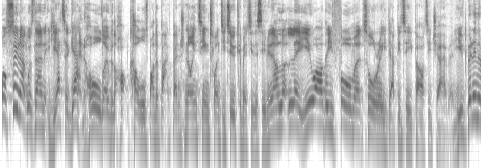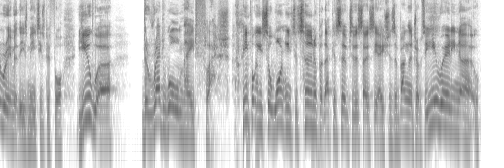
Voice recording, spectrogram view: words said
Well, Sunak was then yet again hauled over the hot coals by the backbench 1922 committee this evening. Now, look, Lee, you are the former Tory deputy party chairman. You've been in the room at these meetings before. You were the red wall made flesh. People used to want you to turn up at their Conservative associations and bang the drum. So you really know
